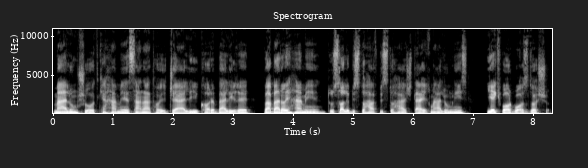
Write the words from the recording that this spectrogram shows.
معلوم شد که همه سندهای جعلی کار بلیغه و برای همین تو سال 27 28 دقیق معلوم نیست یک بار بازداشت شد.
